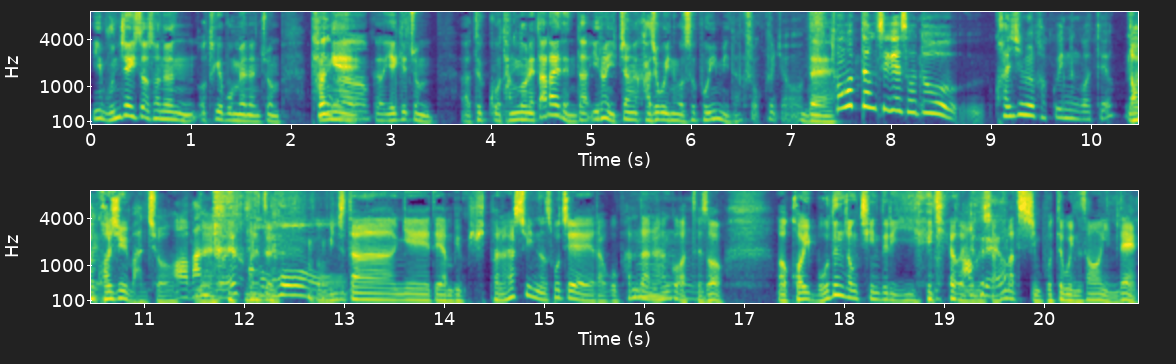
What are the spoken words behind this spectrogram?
이 문제에 있어서는 어떻게 보면은 좀 당의 그럼, 어. 그 얘기를 좀 아, 듣고 당론에 따라야 된다 이런 입장을 가지고 있는 것으로 보입니다. 그렇군요. 네. 통합당 측에서도 관심을 갖고 있는 것 같아요. 아, 관심이 많죠. 아, 많은 네. 거예요? 아무래도 민주당에 대한 비- 비판을 할 수 있는 소재라고 판단을 한것 음. 같아서 어, 거의 모든 정치인들이 이 얘기와 관련해서 그래요? 한마디씩 지금 보태고 있는 상황인데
